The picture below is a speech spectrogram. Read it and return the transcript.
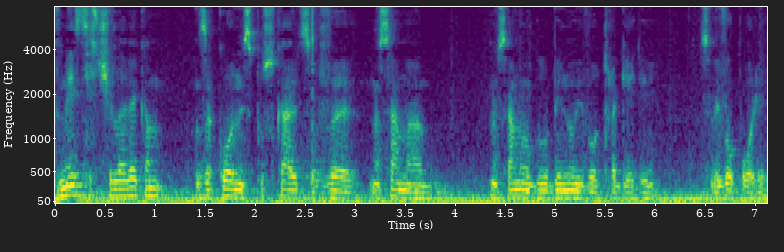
Вместе с человеком законы спускаются в, на, самую, на самую глубину его трагедии, своего поля,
